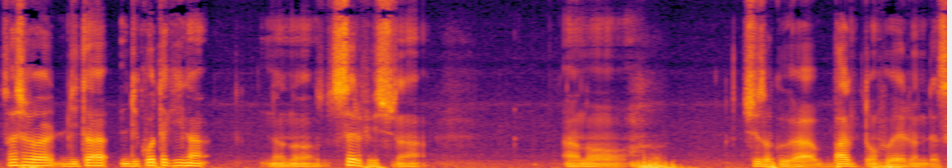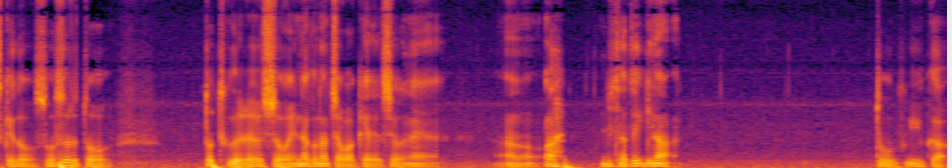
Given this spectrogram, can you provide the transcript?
最初は利他利己的なあのセルフィッシュなあの種族がバンと増えるんですけどそうすると取ってくれる人がいなくなっちゃうわけですよね。あのあ利他的なというか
